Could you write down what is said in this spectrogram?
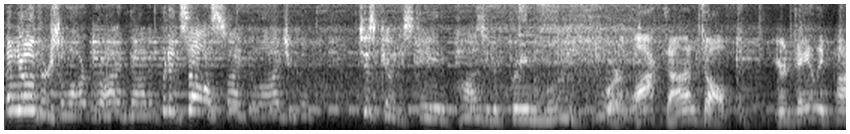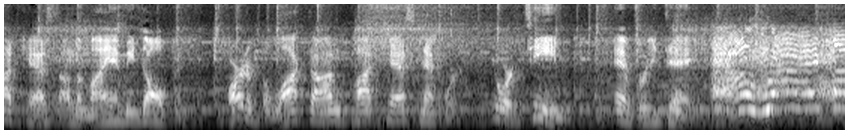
I know there's a lot riding on it, but it's all psychological. Just got to stay in a positive frame of mind. You are Locked On Dolphin, your daily podcast on the Miami Dolphin, part of the Locked On Podcast Network, your team every day. All right,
